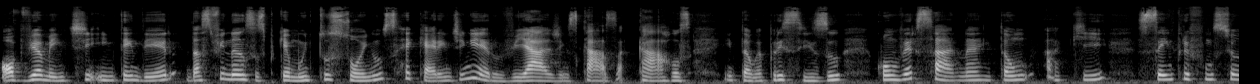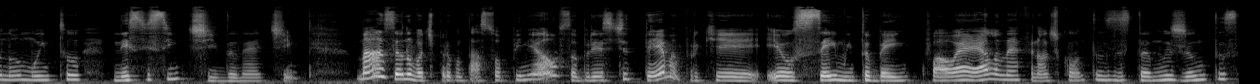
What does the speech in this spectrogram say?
obviamente, entender das finanças, porque muitos sonhos requerem dinheiro, viagens, casa, carros. Então é preciso conversar, né? Então aqui sempre funcionou muito nesse sentido, né, Tim? Mas eu não vou te perguntar a sua opinião sobre este tema, porque eu sei muito bem qual é ela, né? Afinal de contas, estamos juntos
